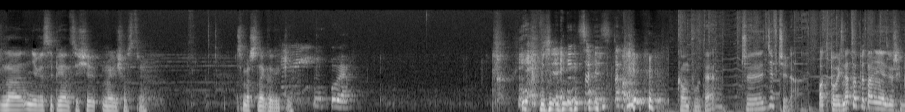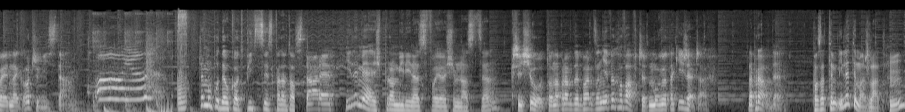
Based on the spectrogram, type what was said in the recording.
dla niewysypiającej się mojej siostry. Smacznego Wiki. Dziękuję. Co jest to? Komputer czy dziewczyna? Odpowiedź na to pytanie jest już chyba jednak oczywista. Czemu pudełko od pizzy jest kwadratowe? Stare. Ile miałeś promili na swojej osiemnastce? Krzysiu, to naprawdę bardzo niewychowawcze, mówię o takich rzeczach. Naprawdę. Poza tym, ile ty masz lat, hm?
